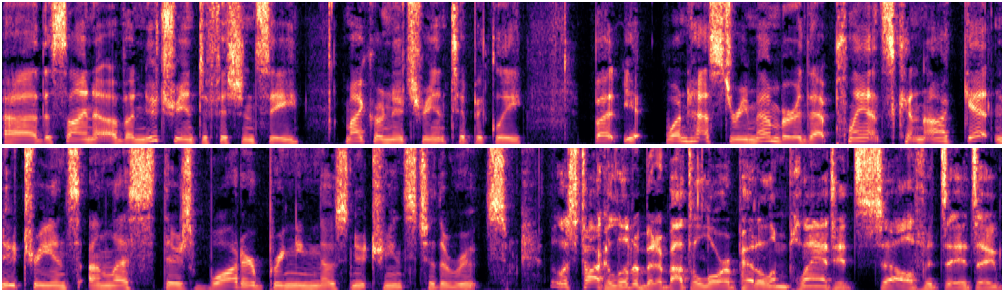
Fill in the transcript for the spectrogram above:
uh, the sign of a nutrient deficiency, micronutrient typically. But one has to remember that plants cannot get nutrients unless there's water bringing those nutrients to the roots. Let's talk a little bit about the Loropetalum plant itself. It's a, it's a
